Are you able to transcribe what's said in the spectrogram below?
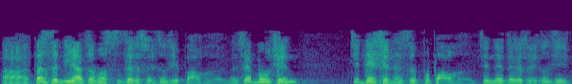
啊，但是你要怎么使这个水蒸气饱和？那像目前。今天显然是不饱和，今天这个水蒸气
